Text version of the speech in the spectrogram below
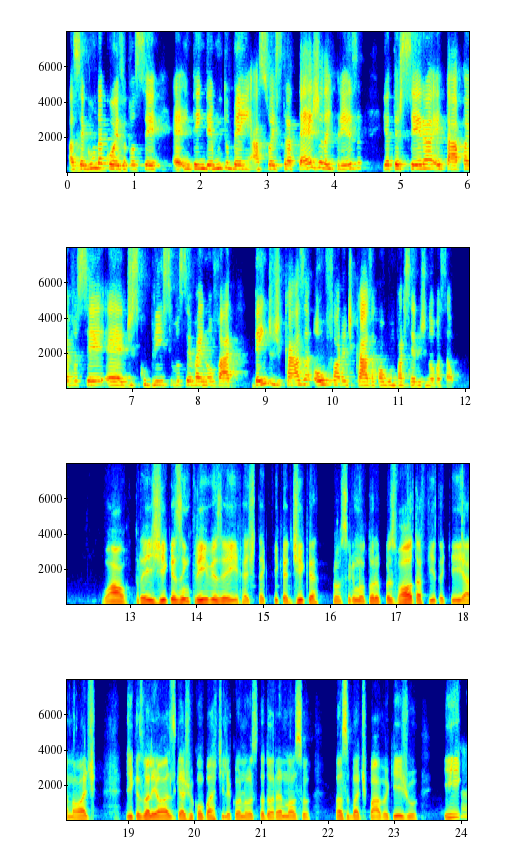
a segunda coisa, você é, entender muito bem a sua estratégia da empresa. E a terceira etapa é você é, descobrir se você vai inovar dentro de casa ou fora de casa com algum parceiro de inovação. Uau, três dicas incríveis aí. Hashtag fica dica para você que notou. Depois volta a fita aqui anote. Dicas valiosas que a Ju compartilha conosco. Estou adorando nosso, nosso bate-papo aqui, Ju. E, ah,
